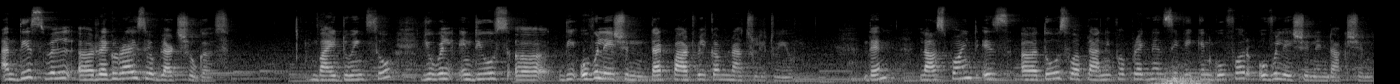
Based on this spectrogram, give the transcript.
and this will uh, regularize your blood sugars. By doing so you will induce uh, the ovulation that part will come naturally to you. Then last point is uh, those who are planning for pregnancy we can go for ovulation induction.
